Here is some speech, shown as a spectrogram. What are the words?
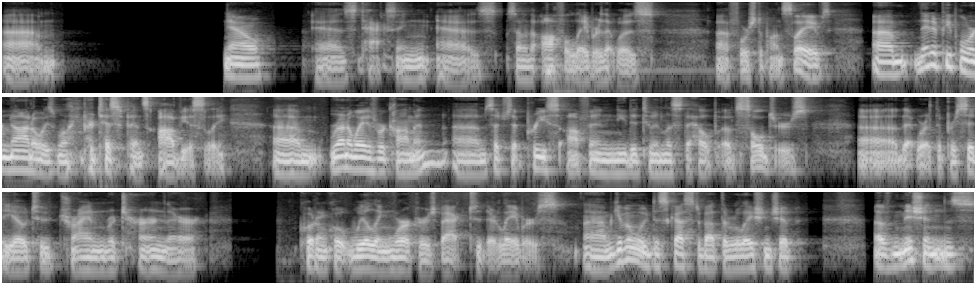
Um, now, as taxing as some of the awful labor that was uh, forced upon slaves, um, Native people were not always willing participants, obviously. Um, runaways were common, um, such that priests often needed to enlist the help of soldiers uh, that were at the Presidio to try and return their quote unquote willing workers back to their labors. Um, given what we've discussed about the relationship of missions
